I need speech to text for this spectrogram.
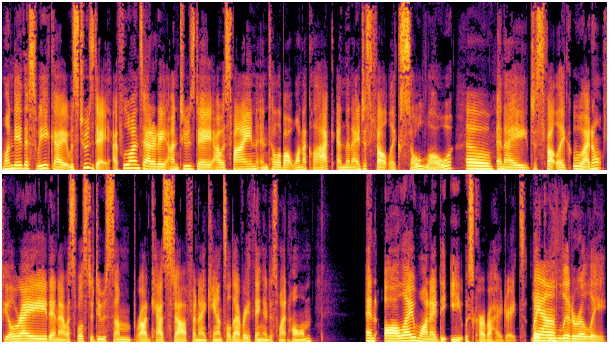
one day this week, I, it was Tuesday. I flew on Saturday. On Tuesday, I was fine until about one o'clock, and then I just felt like so low, Oh, and I just felt like, ooh, I don't feel right, and I was supposed to do some broadcast stuff, and I canceled everything and just went home and all I wanted to eat was carbohydrates. Like Yeah. literally,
